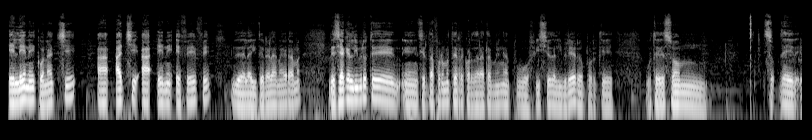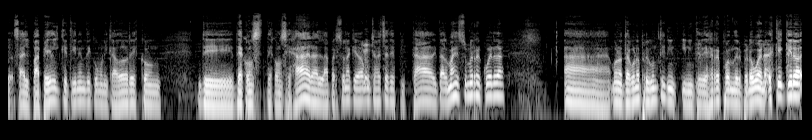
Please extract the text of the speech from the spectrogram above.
L con H a h a n f f de la editorial Anagrama, decía que el libro te, en cierta forma te recordará también a tu oficio de librero, porque ustedes son, sea, el papel que tienen de comunicadores con de aconsejar a la persona que va muchas veces despistada y tal. Más eso me recuerda a... Bueno, te hago una pregunta y ni, te dejé responder, pero bueno, es que quiero,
